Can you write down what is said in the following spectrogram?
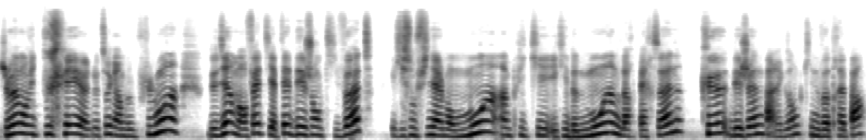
J'ai même envie de pousser le truc un peu plus loin, de dire, mais en fait, il y a peut-être des gens qui votent et qui sont finalement moins impliqués et qui donnent moins de leur personne que des jeunes, par exemple, qui ne voteraient pas.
